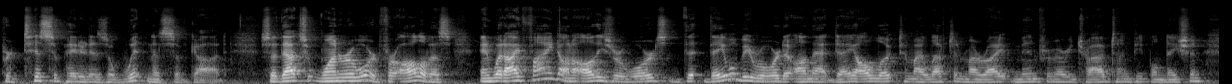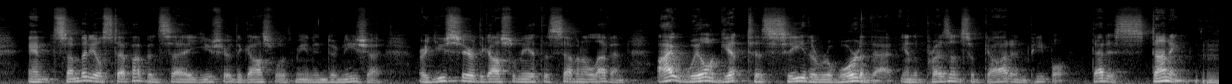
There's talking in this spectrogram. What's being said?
participated as a witness of God. So that's one reward for all of us. And what I find on all these rewards, that they will be rewarded on that day. I'll look to my left and my right, men from every tribe, tongue, people, nation, and somebody will step up and say, You shared the gospel with me in Indonesia or you shared the gospel with me at the 7 Eleven, I will get to see the reward of that in the presence of God and people. That is stunning. Mm-hmm.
